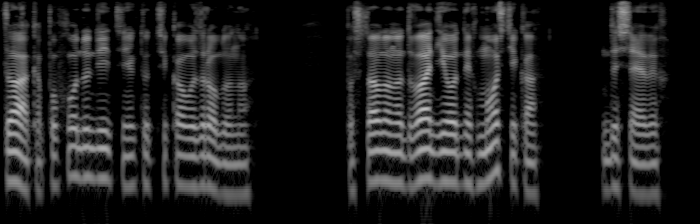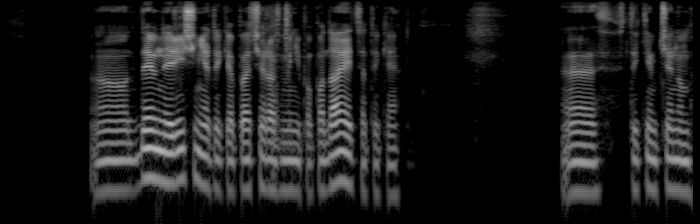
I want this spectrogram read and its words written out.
Так, а по входу дивіться, як тут цікаво зроблено. Поставлено два діодних мостика дешевих. Е, Дивне рішення таке, перший раз мені попадається таке. Е, таким чином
